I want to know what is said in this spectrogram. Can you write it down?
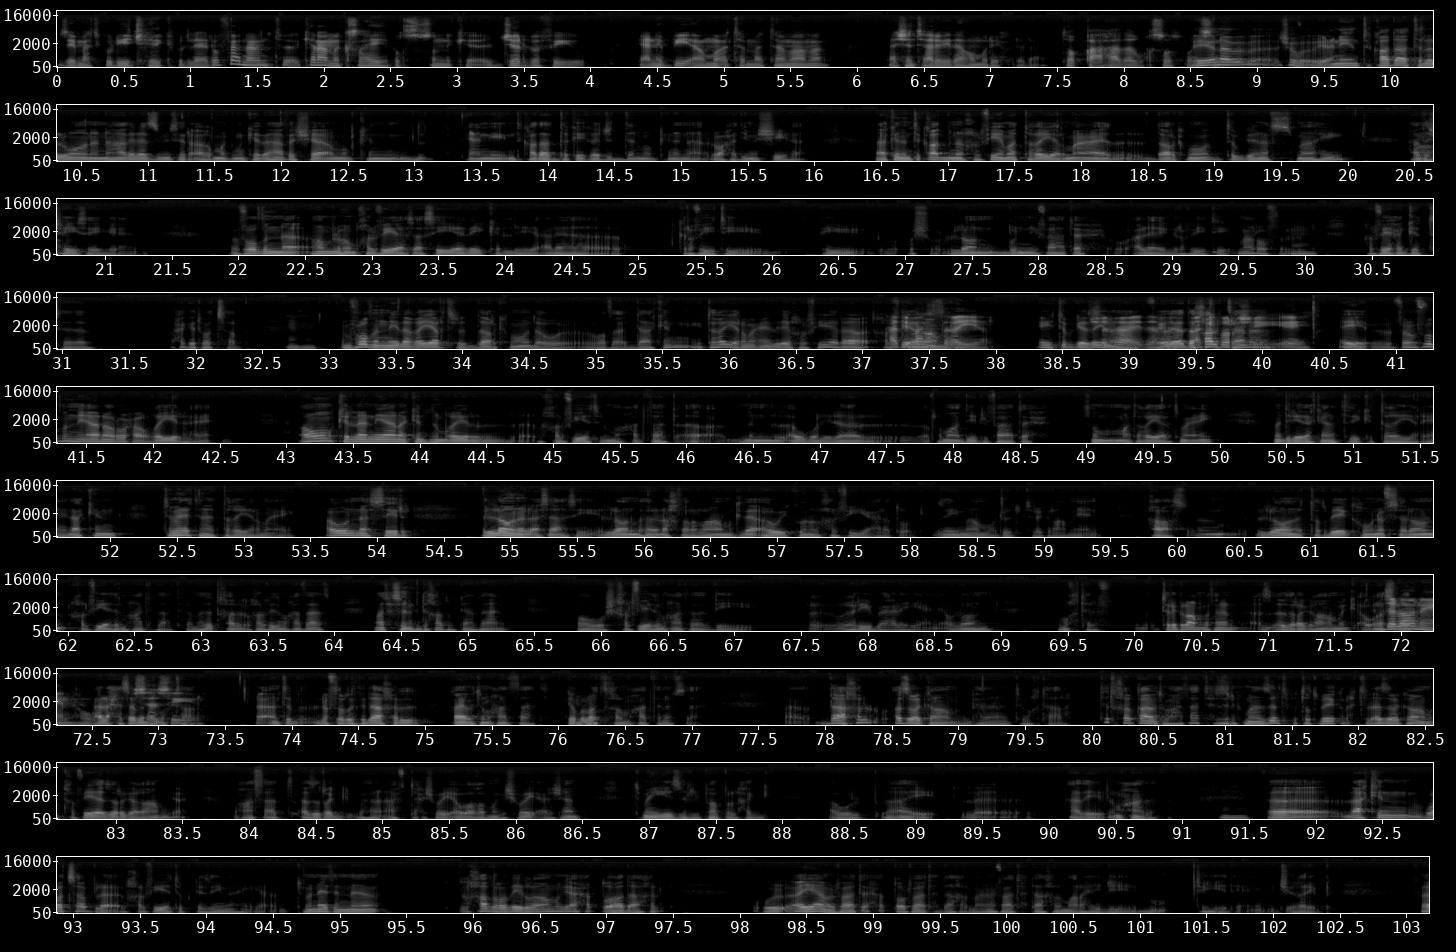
زي ما تقول يجهرك بالليل وفعلا أنت كلامك صحيح بخصوص إنك تجربه في يعني بيئة معتمه تماما عشان تعرف إذا هو مريح ولا لا أتوقع هذا بخصوص إي. أنا شوف يعني انتقادات الألوان إن هذا لازم يصير أغمق من كذا هذا أشياء ممكن يعني انتقادات دقيقة جدا ممكن إن الواحد يمشيها لكن انتقاد ان الخلفية ما تغير مع ال dark mode تبقى نفس ما هي هذا آه. شيء سيء يعني المفروض إن هم لهم خلفية أساسية ذيك اللي عليها جرافيتي هي وش؟ لون بني فاتح وعليه جرافيتي معروف. الخلفية حقت حقت واتساب. المفروض اني إذا غيرت ال dark mode أو وضع الداكن يتغير معي ذي الخلفية لا هذه ما تتغير. إي تبقى زي ما فاذا دخلت أنا شيء إي. فالمفروض إني أنا أروح أغيرها يعني. أو ممكن لأني أنا كنت مغير خلفيه المحادثات من الأول إلى الرمادي الفاتح ثم ما تغيرت معي. ما أدري إذا كانت ذيك التغير يعني لكن تمنيت إنها تتغير معي. أو إنها تصير اللون الأساسي اللون مثلا الأخضر الغامق ذا هو يكون الخلفية على طول زي ما موجود في تليجرام يعني. خلاص لون التطبيق هو نفسه لون خلفية المحادثات. لما تدخل خلفية المحادثات ما تحس إنك دخلت مكان ثاني. أو خلفية المحادثات ذي غريبة علي يعني أو لون مختلف. تليجرام مثلا أزرق غامق أو عنده لونين هو على حسب لا أنت نفترض أنك داخل قائمة المحادثات قبل لا تدخل المحادثة نفسها. داخل أزرق غامق مثلا أنت مختاره. تدخل قائمة المحادثات تحس انك ما زلت بالتطبيق رحت الأزرق غامق خلفيه أزرق غامقه محادثات أزرق مثلا أفتح شوي أو أغمق شوي علشان تميز البابل حق أو هاي هذه المحادثة. لكن واتساب لا الخلفية تبقى زي ما هي. تمنيت إن الخضراء ذي الغامقة حطوها داخل والأيام الفاتح حطوا الفاتح داخل مع الفاتح داخل ما راح يجي جيد يعني بيجي غريب. ف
